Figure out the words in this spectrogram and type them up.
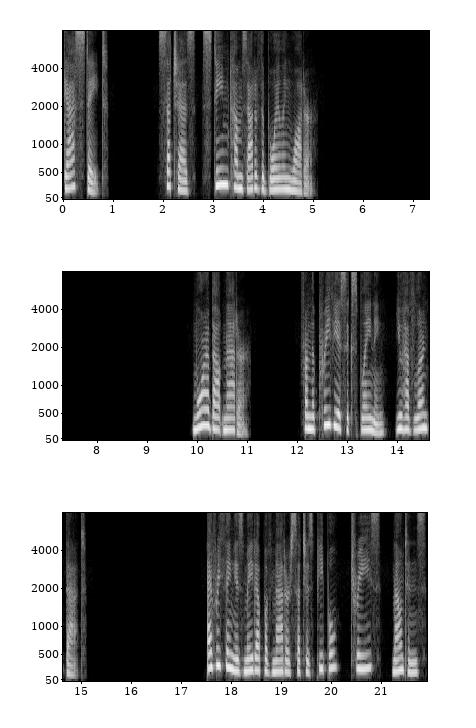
Gas state such as, steam comes out of the boiling water. More about matter. From the previous explaining, you have learnt that everything is made up of matter such as people, trees, mountains,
